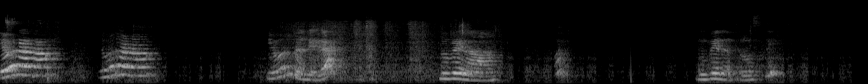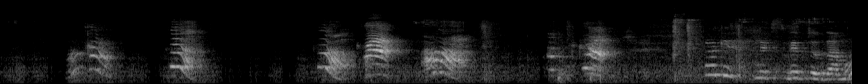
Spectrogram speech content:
ఎవరాడా ఎవరాడా ఎవరు నన్నేరా నువ్వేనా నువ్వేనా తులసి ఓకే నెక్స్ట్ డేట్ చూద్దాము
